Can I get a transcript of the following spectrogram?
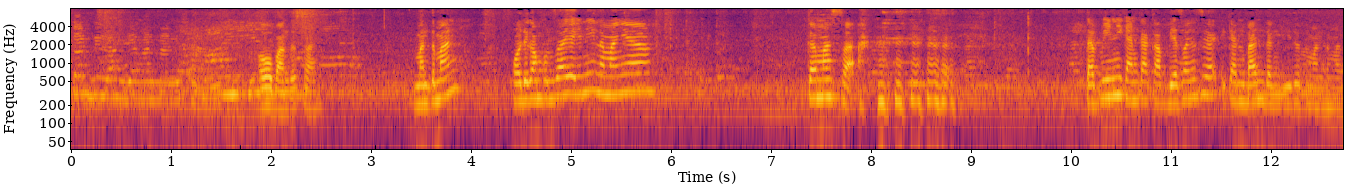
Kan bilang jangan. Oh, pantesan. Teman-teman, kalau di kampung saya ini namanya ikan masak. Tapi ini ikan kakap. Biasanya sih ikan bandeng gitu, teman-teman.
